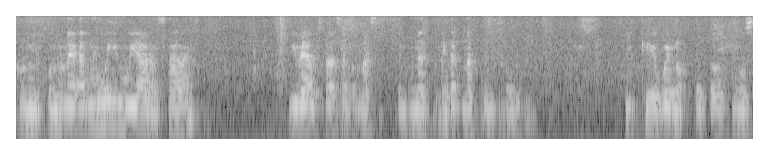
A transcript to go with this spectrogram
con, una edad muy, muy avanzada. Me hubiera gustado hacerlo más en una edad más temprana. Y que, bueno, de todos modos,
